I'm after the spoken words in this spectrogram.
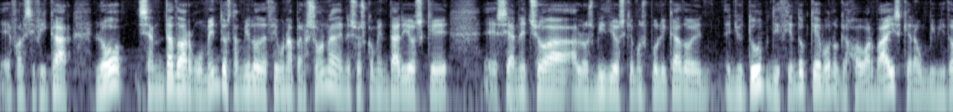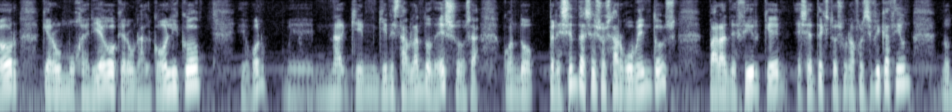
eh, falsificar. Luego se han dado argumentos, también lo decía una persona en esos comentarios que eh, se han hecho a, los vídeos que hemos publicado en, YouTube, diciendo que, bueno, que Howard Weiss, que era un vividor, que era un mujeriego, que era un alcohólico. Bueno, eh, ¿quién, ¿quién, está hablando de eso? O sea, cuando presentas esos argumentos para decir que ese texto es una falsificación, no,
